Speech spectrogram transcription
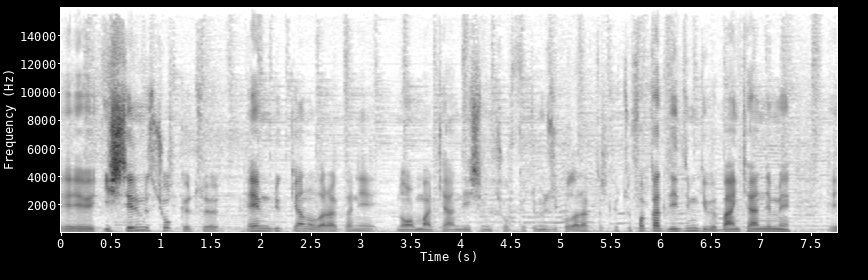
Ee, işlerimiz çok kötü. Hem dükkan olarak hani normal kendi işim çok kötü. Müzik olarak da kötü. Fakat dediğim gibi ben kendimi e,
